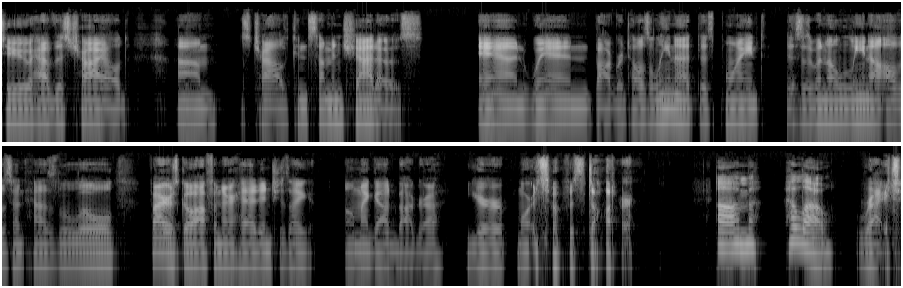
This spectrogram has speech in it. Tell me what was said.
to have this child. Um, this child can summon shadows. And when Baghra tells Alina at this point, this is when Alina all of a sudden has the little fires go off in her head, and she's like, "Oh my God, Baghra, you're Morozova's daughter." Um, hello. Right.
